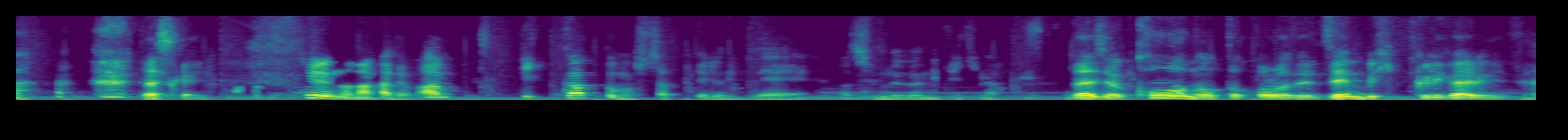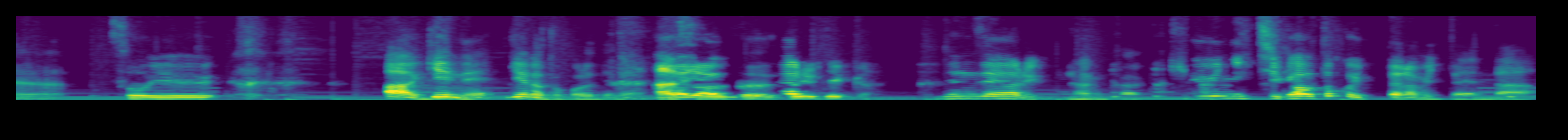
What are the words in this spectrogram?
確かに。週の中でも、あピックアップもしちゃってるんで、まあ、ちょっと部分的な。大丈夫。こうのところで全部ひっくり返るみたいな、そういう。あ、ゲね、ゲのところでね。あ、そうそう、ある全然か。全然ある。なんか、急に違うとこ行ったなみたいな。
